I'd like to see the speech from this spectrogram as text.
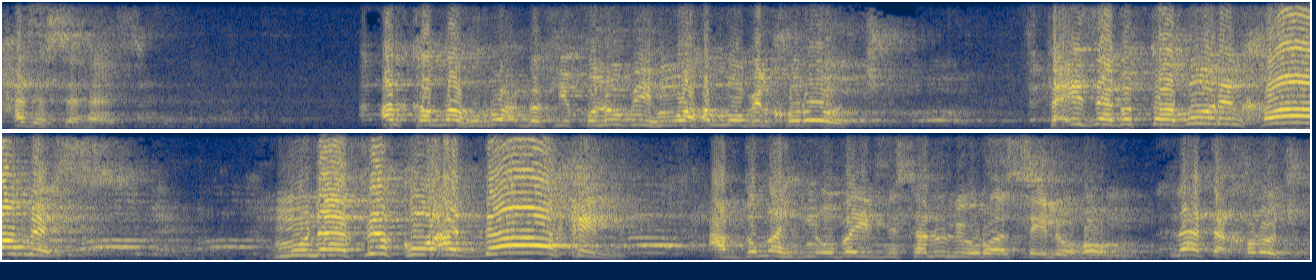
حدث هذا. ألقى الله الرعب في قلوبهم وهموا بالخروج. فإذا بالطابور الخامس منافق الداخل. عبد الله بن أبي بن سلول يراسلهم. لا تخرجوا.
